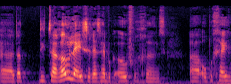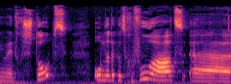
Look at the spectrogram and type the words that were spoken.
uh, dat, die tarotlezeres heb ik overigens uh, op een gegeven moment gestopt. Omdat ik het gevoel had uh,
